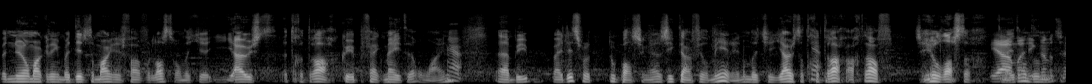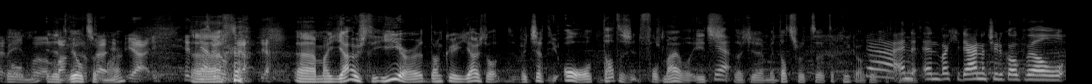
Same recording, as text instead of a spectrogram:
bij neuromarketing, bij digital marketing is het vaak lastig, omdat je juist het gedrag kun je perfect meten online. Ja. Uh, bij, bij, dit soort toepassingen zie ik daar veel meer in, omdat je juist dat ja. gedrag achteraf is heel lastig ja, meten, want dan ben je in, in het wild, zeg maar. Ja, in het uh, wild, ja. Uh, maar juist hier, dan kun je juist wel, wat je zegt, die all, dat is volgens mij wel iets dat je met dat soort technieken ook Ja, en, en wat je daar natuurlijk ook wel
